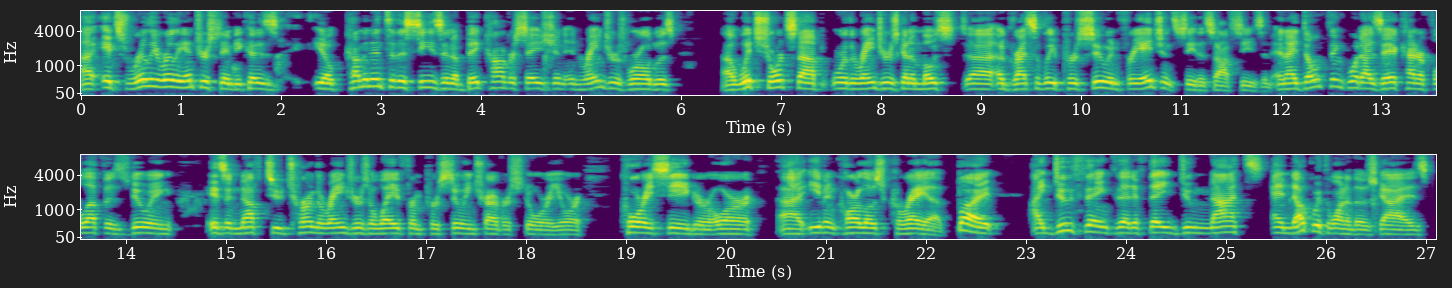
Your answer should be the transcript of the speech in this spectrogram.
uh, it's really, really interesting because, you know, coming into this season, a big conversation in Rangers world was uh, which shortstop were the Rangers going to most uh, aggressively pursue in free agency this offseason? And I don't think what Isiah Kiner Falefa is doing is enough to turn the Rangers away from pursuing Trevor Story or Corey Seager or uh, even Carlos Correa. But I do think that if they do not end up with one of those guys,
